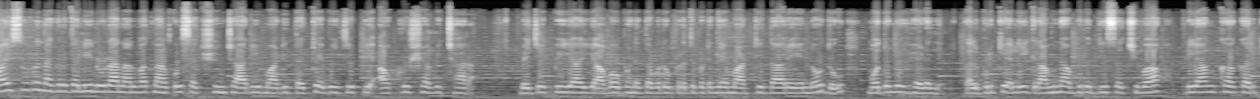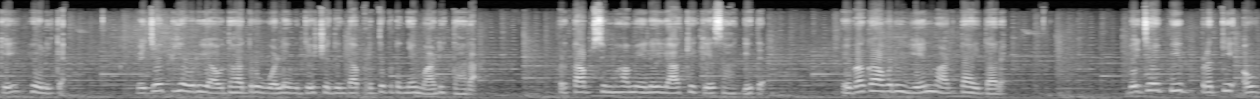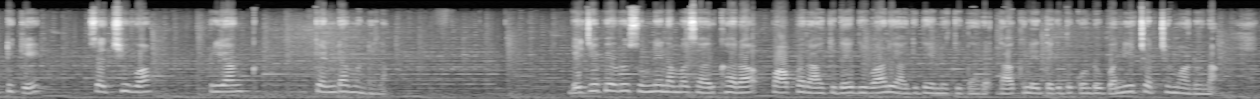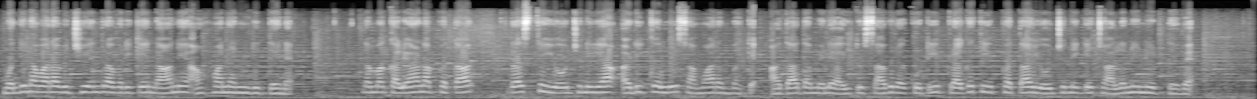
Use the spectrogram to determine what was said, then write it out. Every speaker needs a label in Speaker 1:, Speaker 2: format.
Speaker 1: ಮೈಸೂರು ನಗರದಲ್ಲಿ ನೂರ ನಲವತ್ನಾಲ್ಕು ಸೆಕ್ಷನ್ ಜಾರಿ ಮಾಡಿದ್ದಕ್ಕೆ ಬಿಜೆಪಿ ಆಕ್ರೋಶ ವಿಚಾರ. ಬಿಜೆಪಿಯ ಯಾವ ಬಣದವರು ಪ್ರತಿಭಟನೆ ಮಾಡುತ್ತಿದ್ದಾರೆ ಎನ್ನುವುದು ಮೊದಲು ಹೇಳಲಿ. ಕಲಬುರಗಿಯಲ್ಲಿ ಗ್ರಾಮೀಣಾಭಿವೃದ್ಧಿ ಸಚಿವ ಪ್ರಿಯಾಂಕ ಖರ್ಗೆ ಹೇಳಿಕೆ. ಬಿಜೆಪಿಯವರು ಯಾವುದಾದರೂ ಒಳ್ಳೆ ಉದ್ದೇಶದಿಂದ ಪ್ರತಿಭಟನೆ ಮಾಡಿದ್ದಾರಾ? ಪ್ರತಾಪ್ ಸಿಂಹ ಮೇಲೆ ಯಾಕೆ ಕೇಸ್ ಹಾಕಿದೆ? ಇವಾಗ ಅವರು ಏನು ಮಾಡ್ತಾ ಇದ್ದಾರೆ? ಬಿಜೆಪಿ ಪ್ರತಿ ಔಟಿಗೆ ಸಚಿವ ಪ್ರಿಯಾಂಕ್ ಕೆಂಡಮಂಡಲ. ಬಿಜೆಪಿಯವರು ಸುಮ್ಮನೆ ನಮ್ಮ ಸರ್ಕಾರ ಪಾಪರಾಗಿದೆ ದಿವಾಳಿ ಆಗಿದೆ ಎನ್ನುತ್ತಿದ್ದಾರೆ. ದಾಖಲೆ ತೆಗೆದುಕೊಂಡು ಬನ್ನಿ, ಚರ್ಚೆ ಮಾಡೋಣ. ಮುಂದಿನ ವಾರ ವಿಜಯೇಂದ್ರ ಅವರಿಗೆ ನಾನೇ ಆಹ್ವಾನ ನೀಡಿದ್ದೇನೆ. ನಮ್ಮ ಕಲ್ಯಾಣ ಪಥ ರಸ್ತೆ ಯೋಜನೆಯ ಅಡಿಗಲ್ಲು ಸಮಾರಂಭಕ್ಕೆ. ಅದಾದ ಮೇಲೆ ಐದು ಸಾವಿರ ಕೋಟಿ ಪ್ರಗತಿ ಪಥ ಯೋಜನೆಗೆ ಚಾಲನೆ ನೀಡ್ತೇವೆ.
